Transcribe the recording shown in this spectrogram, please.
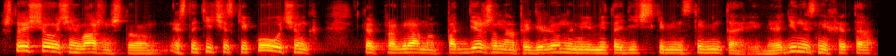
Что еще очень важно, что эстетический коучинг как программа поддержана определенными методическими инструментариями. Один из них это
